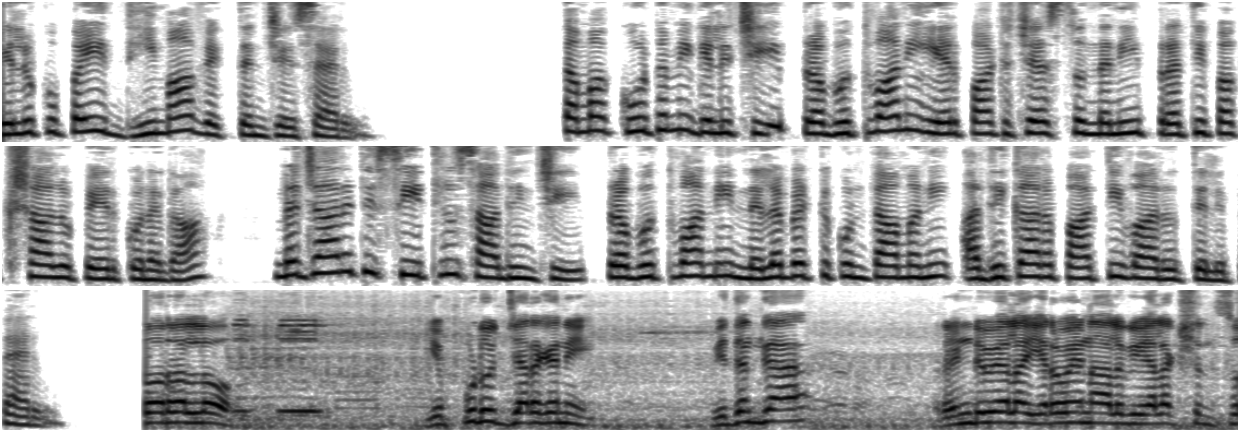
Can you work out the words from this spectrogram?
గెలుపుపై ధీమా వ్యక్తం చేశారు. తమ కూటమి గెలిచి ప్రభుత్వాన్ని ఏర్పాటు చేస్తుందని ప్రతిపక్షాలు పేర్కొనగా మెజారిటీ సీట్లు సాధించి ప్రభుత్వాన్ని నిలబెట్టుకుంటామని అధికార పార్టీ వారు తెలిపారు. ఎప్పుడూ జరగని విధంగా రెండు వేల ఇరవై నాలుగు ఎలక్షన్స్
